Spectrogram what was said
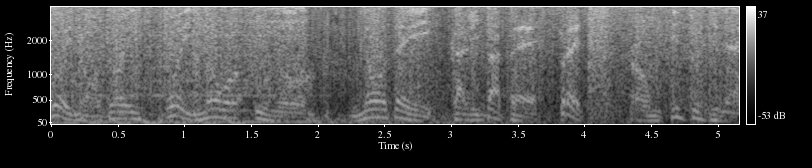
292 291. Notei, calitate, preț, promptitudine.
